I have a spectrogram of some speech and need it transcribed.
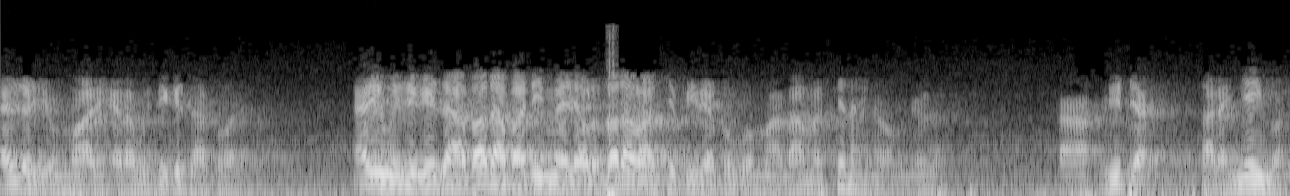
အဲဒီလိုယုံမှားတယ်အဲဒါဝိသိကိစ္စခေါ်တယ်အဲဒီဝိသိကိစ္စသောတာပတိမဲ့ရောက်လို့သောတာပန်ဖြစ်ပြီးတဲ့ပုဂ္ဂိုလ်မှာဒါမဖြစ်နိုင်တော့ဘူးလို့ဒါအမြင့်ပြဒါလည်းငြိမ့်သွား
